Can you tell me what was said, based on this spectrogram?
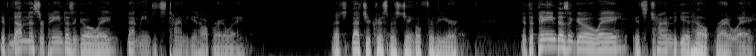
If numbness or pain doesn't go away, that means it's time to get help right away. That's that's your Christmas jingle for the year. If the pain doesn't go away, it's time to get help right away.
